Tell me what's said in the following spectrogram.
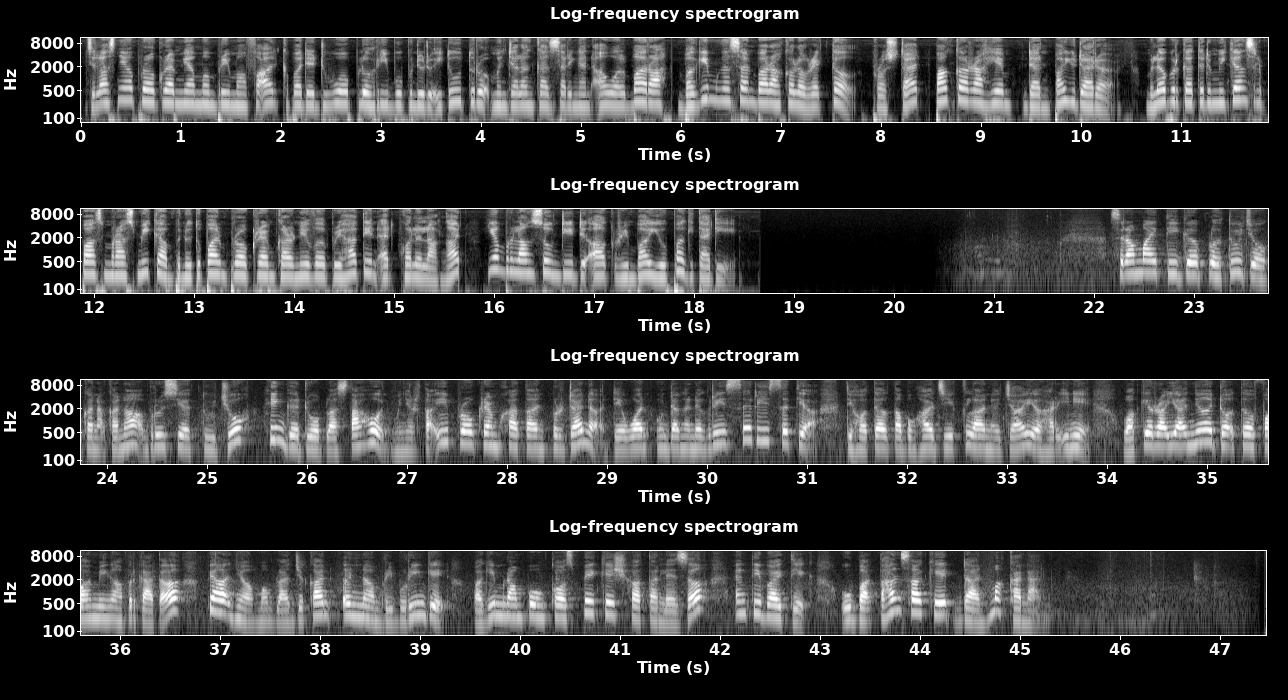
Jelasnya program yang memberi manfaat kepada 20,000 penduduk itu turut menjalankan saringan awal barah bagi mengesan barah kolorektal, prostat, pangkal rahim dan payudara. Beliau berkata demikian selepas merasmikan penutupan program Carnival Prihatin at Kuala Langat yang berlangsung di The Ark Rimbayu pagi tadi. Seramai 37 kanak-kanak berusia 7 hingga 12 tahun menyertai program khatan perdana Dewan Undangan Negeri Seri Setia di Hotel Tabung Haji Kelana Jaya hari ini. Wakil rakyatnya Dr. Fahmingah berkata pihaknya membelanjakan RM6,000 bagi menampung kos pakej khatan laser, antibiotik, ubat tahan sakit dan makanan.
